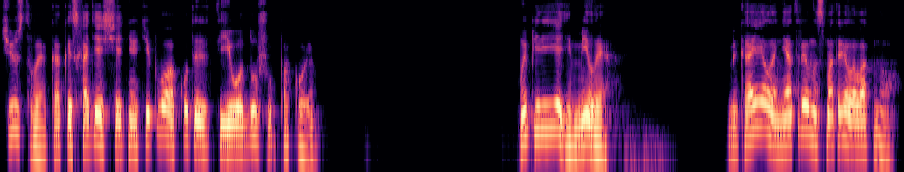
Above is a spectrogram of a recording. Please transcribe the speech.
чувствуя, как исходящее от нее тепло окутает его душу покоем. «Мы переедем, милая». Микаэла неотрывно смотрела в окно.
